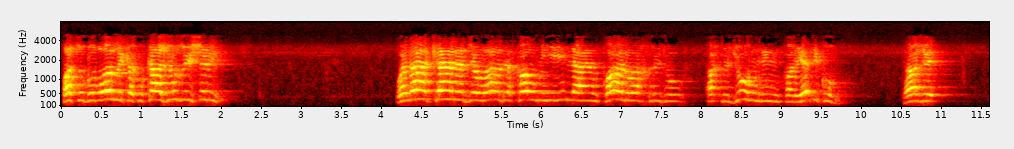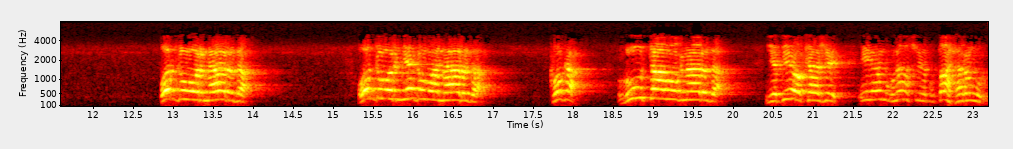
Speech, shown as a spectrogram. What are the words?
Pa su govorili, kako kaže uzvišeni, وَمَا كَانَ جَوَادَ قَوْمِهِ إِلَّا أَنْ قَالُوا أَخْرِجُوا أَخْرِجُوهُمْ مِنْ قَرْيَتِكُمْ Kaže, odgovor naroda, odgovor njegova naroda, koga? Lutavog naroda, je bio, kaže, i nam u nas je pa Harun.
